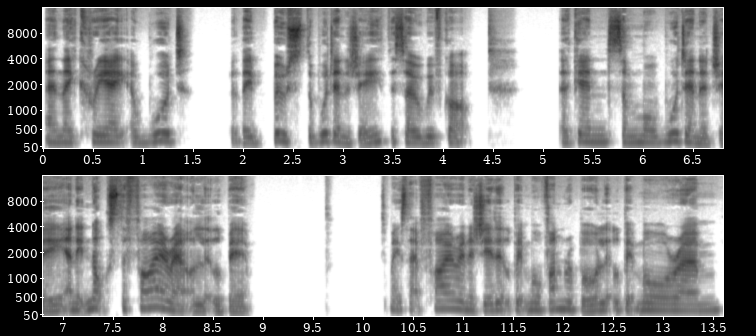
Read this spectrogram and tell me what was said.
and they create a wood, they boost the wood energy. So we've got, again, some more wood energy and it knocks the fire out a little bit. It makes that fire energy a little bit more vulnerable, a little bit more, um,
